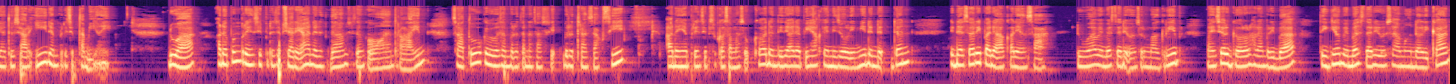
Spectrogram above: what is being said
yaitu syar'i dan prinsip tabi'i. Dua, Adapun prinsip-prinsip syariah dan dalam sistem keuangan antara lain, satu, kebebasan bertransaksi, bertransaksi, adanya prinsip suka sama suka dan tidak ada pihak yang dizolimi dan, dan didasari pada akal yang sah. Dua, bebas dari unsur maghrib, Maisir goror haram riba. Tiga, bebas dari usaha mengendalikan,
